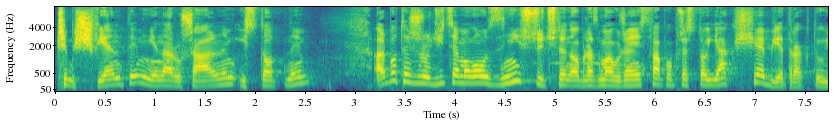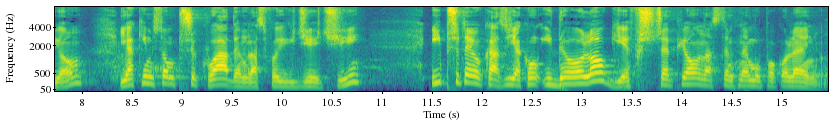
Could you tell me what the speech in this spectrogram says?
czymś świętym, nienaruszalnym, istotnym, albo też rodzice mogą zniszczyć ten obraz małżeństwa poprzez to, jak siebie traktują, jakim są przykładem dla swoich dzieci i przy tej okazji, jaką ideologię wszczepią następnemu pokoleniu.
